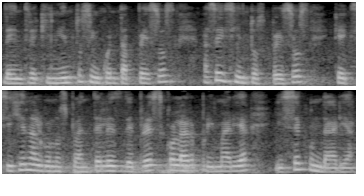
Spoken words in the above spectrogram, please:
de entre 550 pesos a 600 pesos que exigen algunos planteles de preescolar, primaria y secundaria.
